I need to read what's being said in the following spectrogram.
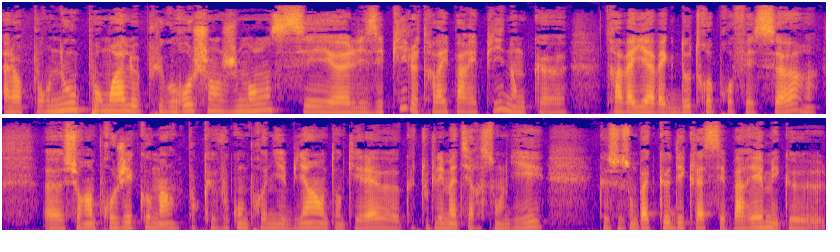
Alors pour nous, pour moi, le plus gros changement, c'est euh, les épis, le travail par épis. Donc euh, travailler avec d'autres professeurs euh, sur un projet commun pour que vous compreniez bien en tant qu'élève que toutes les matières sont liées, que ce ne sont pas que des classes séparées, mais que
